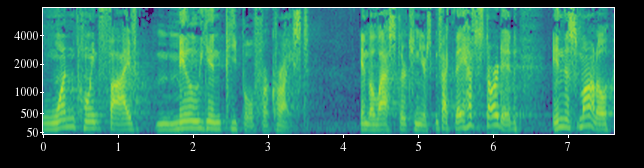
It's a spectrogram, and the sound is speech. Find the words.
1.5 million people for Christ in the last 13 years. In fact, they have started in this model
